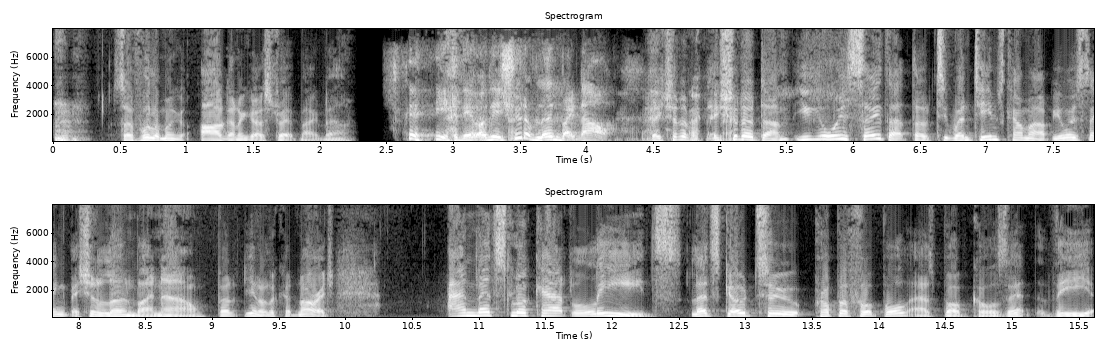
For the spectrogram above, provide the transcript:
so Fulham are going to go straight back down. yeah, they, they, should have learned by now. They should have. They should have done. You always say that though. When teams come up, you always think they should have learned by now. But you know, look at Norwich. And let's look at Leeds. Let's go to proper football, as Bob calls it. The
